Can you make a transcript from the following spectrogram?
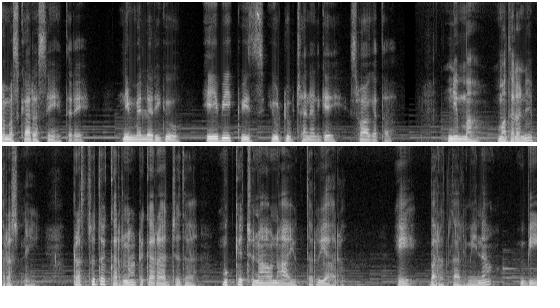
ನಮಸ್ಕಾರ ಸ್ನೇಹಿತರೆ, ನಿಮ್ಮೆಲ್ಲರಿಗೂ ಎ ವಿ ಕ್ವಿಜ್ ಯೂಟ್ಯೂಬ್ ಚಾನೆಲ್ಗೆ ಸ್ವಾಗತ. ನಿಮ್ಮ ಮೊದಲನೇ ಪ್ರಶ್ನೆ, ಪ್ರಸ್ತುತ ಕರ್ನಾಟಕ ರಾಜ್ಯದ ಮುಖ್ಯ ಚುನಾವಣಾ ಆಯುಕ್ತರು ಯಾರು? A. Bharatlal Meena, B.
